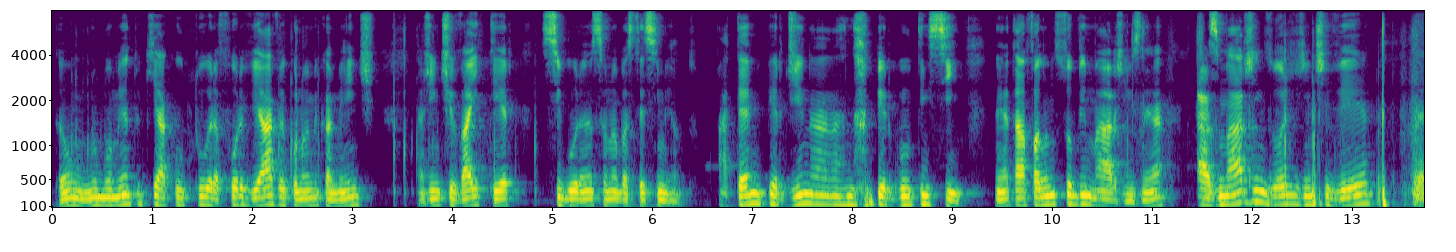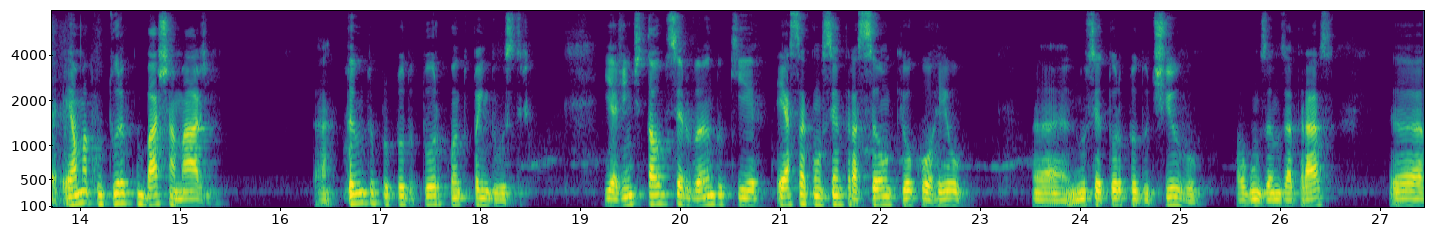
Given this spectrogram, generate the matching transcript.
Então, no momento que a cultura for viável economicamente, a gente vai ter segurança no abastecimento. Até me perdi na, na pergunta em si. Estava né? falando sobre margens. Né? As margens hoje a gente vê é, é uma cultura com baixa margem, tá? tanto para o produtor quanto para a indústria. E a gente está observando que essa concentração que ocorreu uh, no setor produtivo alguns anos atrás uh,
